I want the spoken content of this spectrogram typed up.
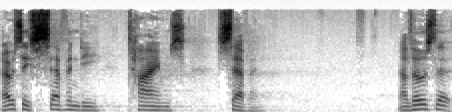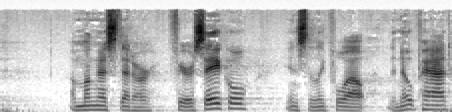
I would say 70 times seven. Now, those that among us that are Pharisaical instantly pull out the notepad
